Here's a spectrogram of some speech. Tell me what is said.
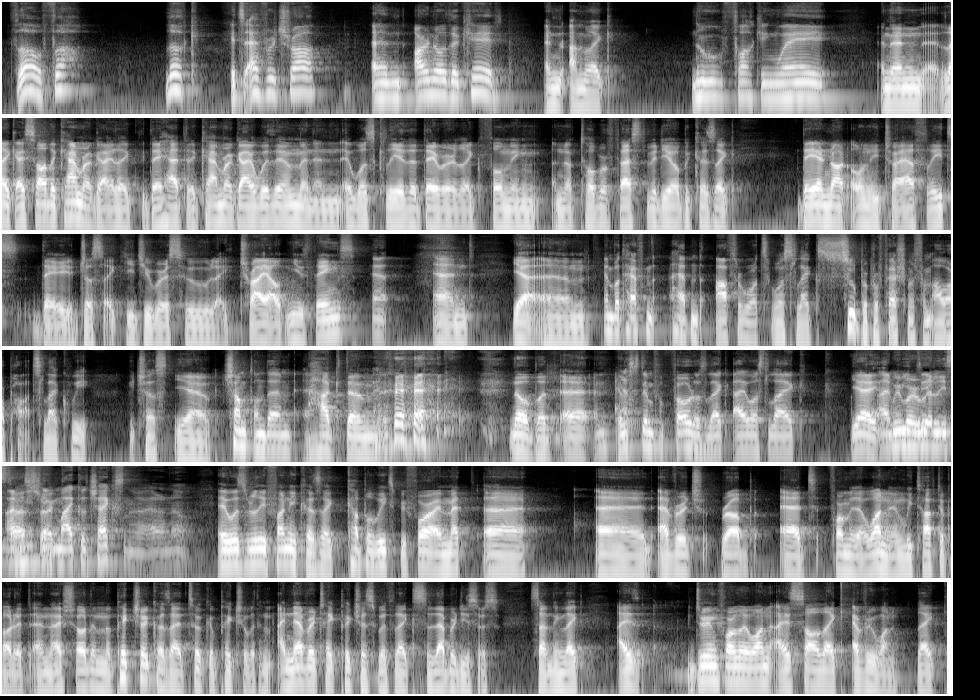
"Flo, Flo, look, it's Average Rob and Arno the kid," and I'm like, "No fucking way!" And then, like, I saw the camera guy. Like, they had the camera guy with him, and then it was clear that they were like filming an Oktoberfest video because, like, they are not only triathletes; they just like YouTubers who like try out new things. Yeah. And yeah, um, And what happened happened afterwards was like super professional from our parts. Like we we just yeah, jumped on them hugged them. no, but uh, asked them for photos. Like I was like, yeah, I'm we were meeting- really I'm meeting. Michael Jackson. I don't know. it was really funny because like a couple of weeks before I met uh, uh, average Rob at Formula One and we talked about it and I showed him a picture because I took a picture with him. I never take pictures with like celebrities or something like I during Formula One I saw like everyone like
